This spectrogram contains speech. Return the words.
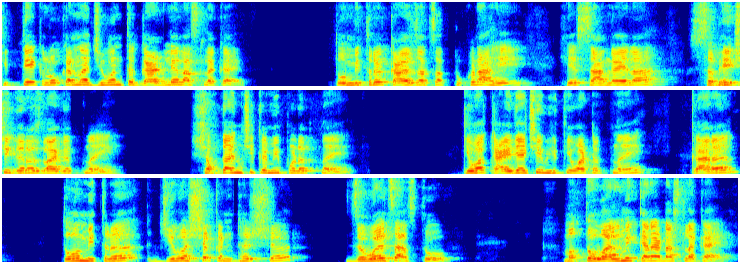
कित्येक लोकांना जिवंत गाडलेला असला काय तो मित्र काळजाचा तुकडा आहे हे सांगायला सभेची गरज लागत नाही शब्दांची कमी पडत नाही किंवा कायद्याची भीती वाटत नाही कारण तो मित्र जीवश्य कंठश जवळचा असतो. मग तो वाल्मिक कराड असला काय?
